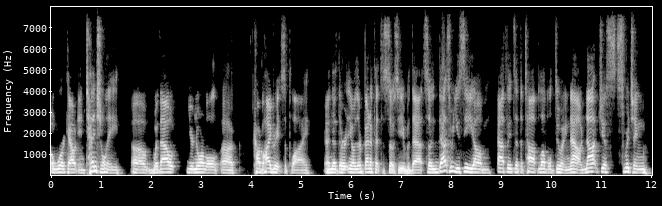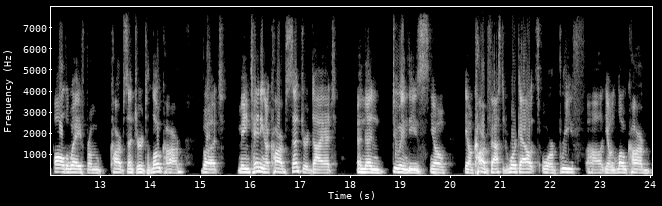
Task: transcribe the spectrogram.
a workout intentionally uh, without your normal uh, carbohydrate supply, and that there you know there are benefits associated with that. So that's what you see um, athletes at the top level doing now, not just switching all the way from carb centered to low carb, but maintaining a carb centered diet and then doing these, you know, you know, carb fasted workouts or brief, uh, you know, low carb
